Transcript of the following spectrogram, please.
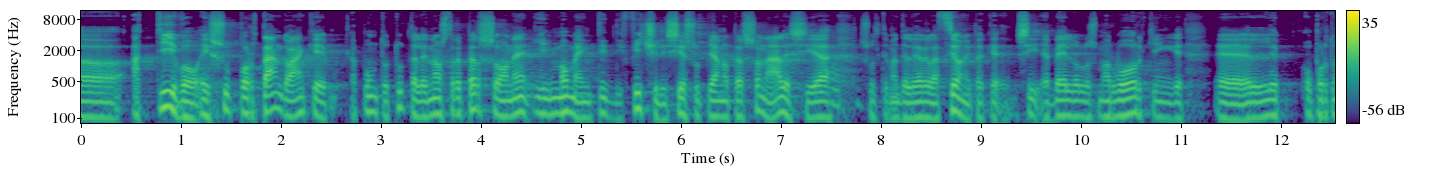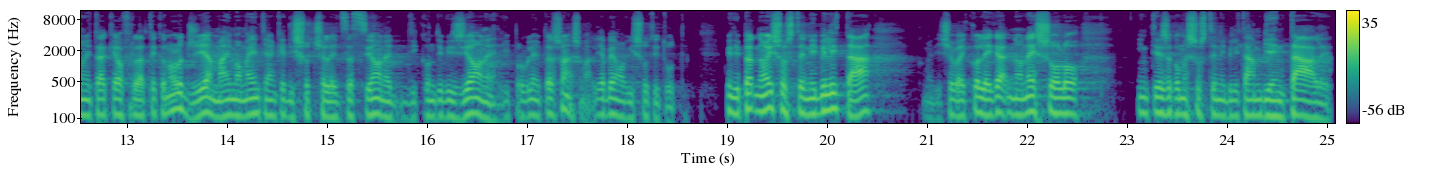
attivo e supportando anche appunto tutte le nostre persone in momenti difficili sia sul piano personale sia certo. sul tema delle relazioni perché sì è bello lo smart working eh, le opportunità che offre la tecnologia ma i momenti anche di socializzazione di condivisione i problemi personali insomma li abbiamo vissuti tutti quindi per noi sostenibilità come diceva il collega non è solo intesa come sostenibilità ambientale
